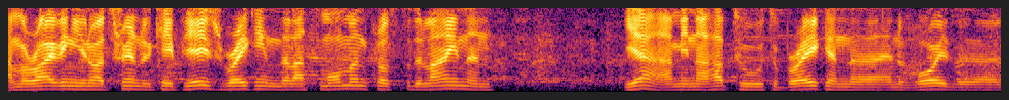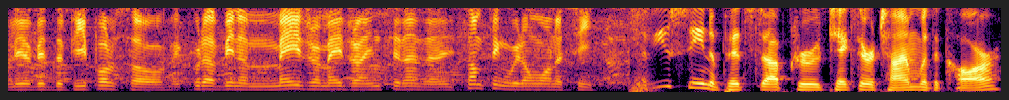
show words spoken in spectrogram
I'm arriving, you know, at 300 kph, braking in the last moment, close to the line, and yeah, I mean, I had to, to brake and, uh, and avoid uh, a little bit the people, so it could have been a major, major incident, and it's something we don't want to see. Have you seen a pit stop crew take their time with a car?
